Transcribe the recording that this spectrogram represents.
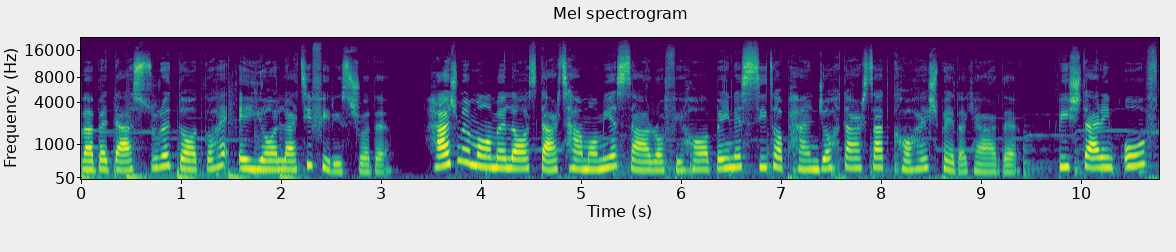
و به دستور دادگاه ایالتی فریز شده. حجم معاملات در تمامی صرافی ها بین 30 تا 50 درصد کاهش پیدا کرده. بیشترین افت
